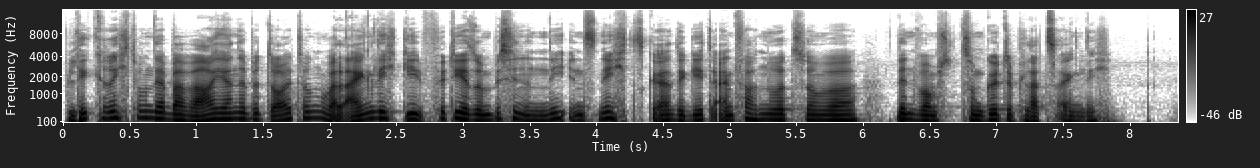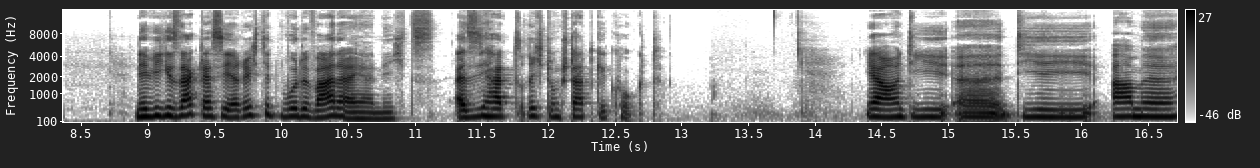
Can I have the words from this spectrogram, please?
Blickrichtung der Bavaria eine Bedeutung? Weil eigentlich geht, führt die ja so ein bisschen in, ins Nichts. Gell? Der geht einfach nur zur Lindwurm, zum Goetheplatz eigentlich. Ne, wie gesagt, als sie errichtet wurde, war da ja nichts. Also sie hat Richtung Stadt geguckt. Ja, und die, äh, die arme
